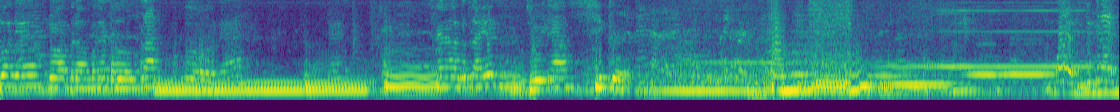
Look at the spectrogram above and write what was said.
semuanya. Gua beramurnya terlalu keras betul ya. Sekarang lagu terakhir Judulnya Secret Woi, Secret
